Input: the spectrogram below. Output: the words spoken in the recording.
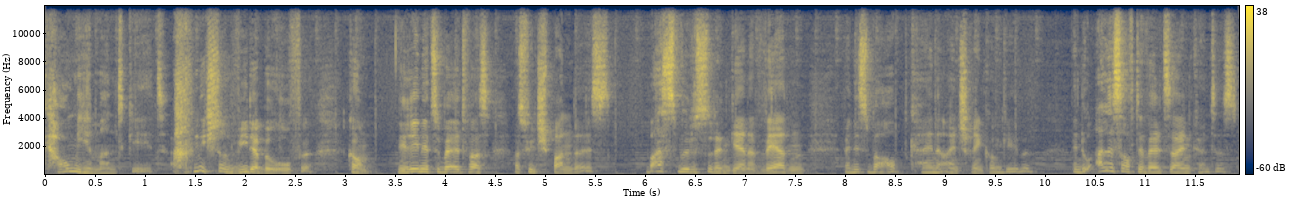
kaum jemand geht. Ach, nicht schon wieder Berufe. Komm, wir reden jetzt über etwas, was viel spannender ist. Was würdest du denn gerne werden, wenn es überhaupt keine Einschränkung gäbe? Wenn du alles auf der Welt sein könntest,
